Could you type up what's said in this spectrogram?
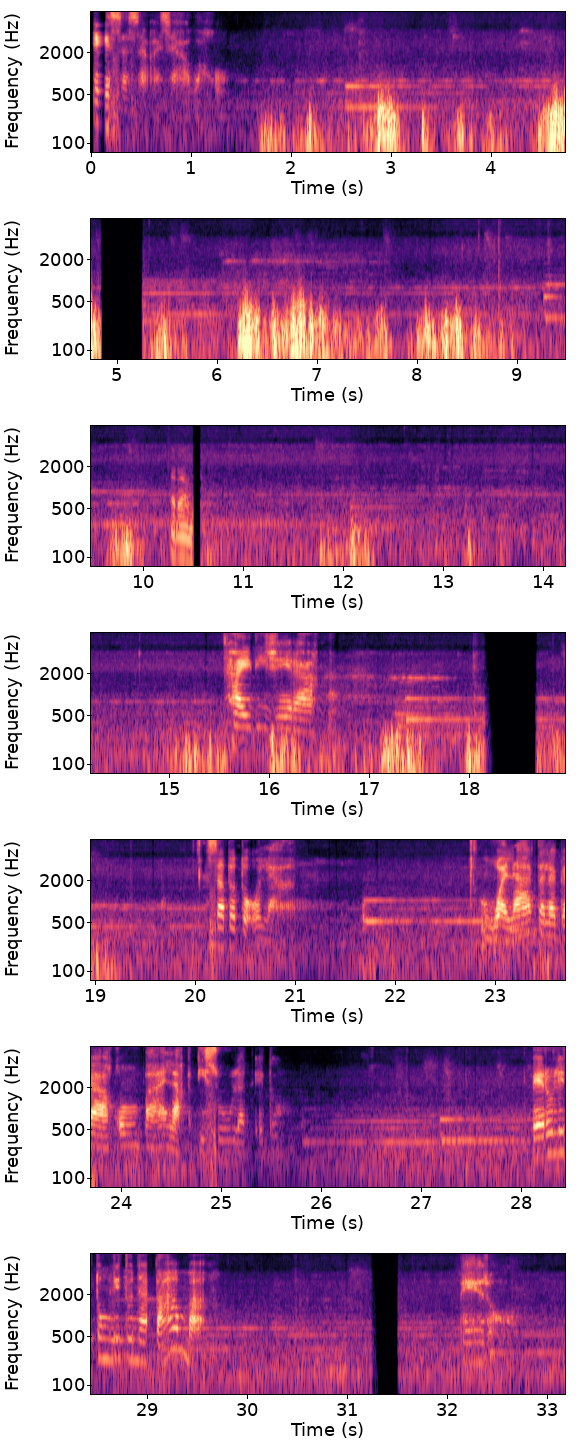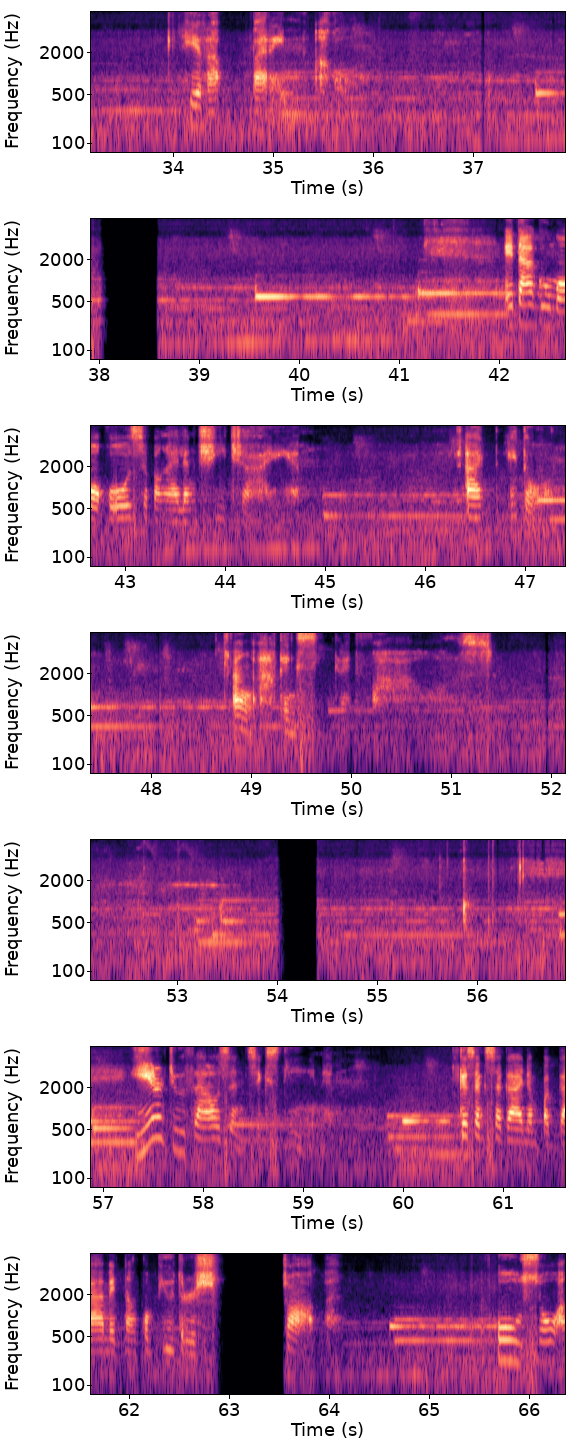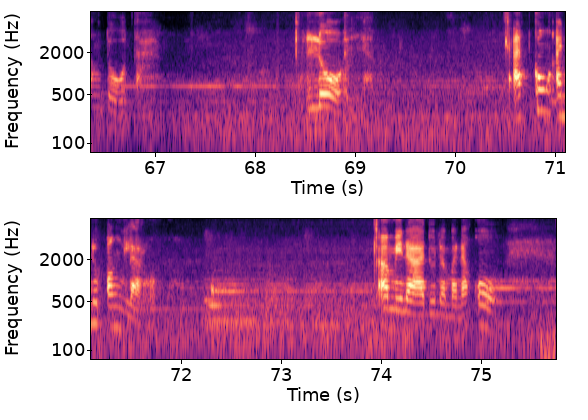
kesa sa asawa ko. Aram. Hi, DJ Rock. Sa totoo lang, wala talaga akong balak isulat ito. Pero litong-lito na tama. Pero, hirap pa rin ako. Itago mo ako sa pangalang Chichay. At ito, ang aking secret files. Year 2016. Kasagsaga ng paggamit ng computer sh- shop. Uso ang Dota. LOL. At kung ano pang laro. Aminado naman ako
